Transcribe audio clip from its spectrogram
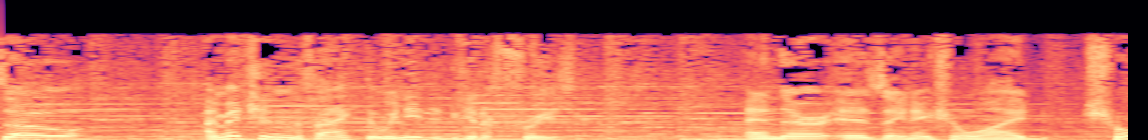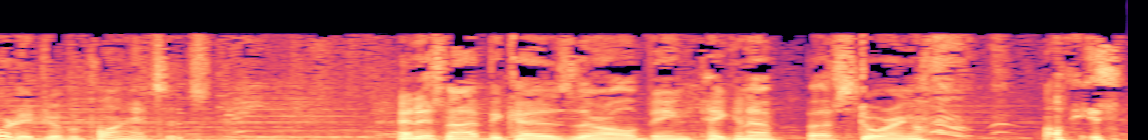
So I mentioned the fact that we needed to get a freezer. And there is a nationwide shortage of appliances. And it's not because they're all being taken up uh, storing all these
